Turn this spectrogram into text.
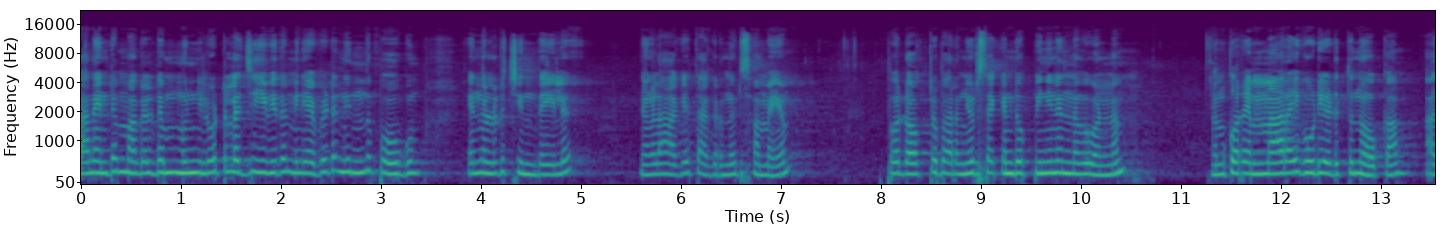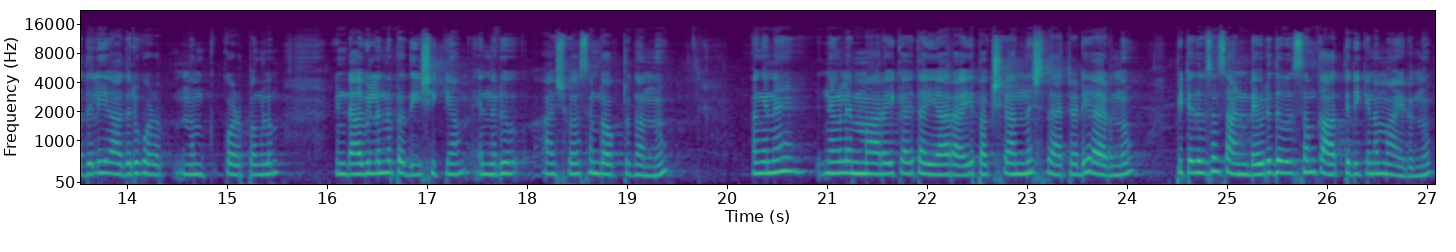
കാരണം എന്റെ മകളുടെ മുന്നിലോട്ടുള്ള ജീവിതം ഇനി എവിടെ നിന്ന് പോകും എന്നുള്ളൊരു ചിന്തയിൽ ഞങ്ങളാകെ തകർന്നൊരു സമയം. അപ്പോൾ ഡോക്ടർ പറഞ്ഞൊരു സെക്കൻഡ് ഒപ്പീനിയൻ എന്ന വണ്ണം നമുക്കൊരു എം ആർ ഐ കൂടി എടുത്ത് നോക്കാം. അതിൽ യാതൊരു കുഴപ്പ നമുക്ക് കുഴപ്പങ്ങളും ഉണ്ടാവില്ലെന്ന് പ്രതീക്ഷിക്കാം എന്നൊരു ആശ്വാസം ഡോക്ടർ തന്നു. അങ്ങനെ ഞങ്ങൾ എം ആർ ഐക്കായി തയ്യാറായി. പക്ഷേ അന്ന് സാറ്റർഡേ ആയിരുന്നു. പിറ്റേ ദിവസം സൺഡേ ഒരു ദിവസം കാത്തിരിക്കണമായിരുന്നു.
